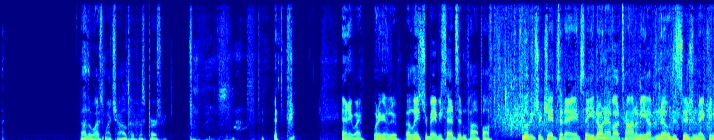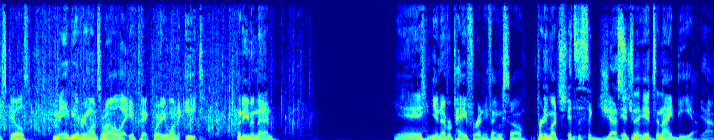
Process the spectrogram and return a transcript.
Otherwise, my childhood was perfect. Anyway, what are you going to do? At least your baby's head didn't pop off. Look at your kid today and say, you don't have autonomy, you have no decision making skills. Maybe every once in a while we'll let you pick where you want to eat. But even then, yeah, you never pay for anything, so pretty much It's a suggestion. it's a, it's an idea. yeah.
